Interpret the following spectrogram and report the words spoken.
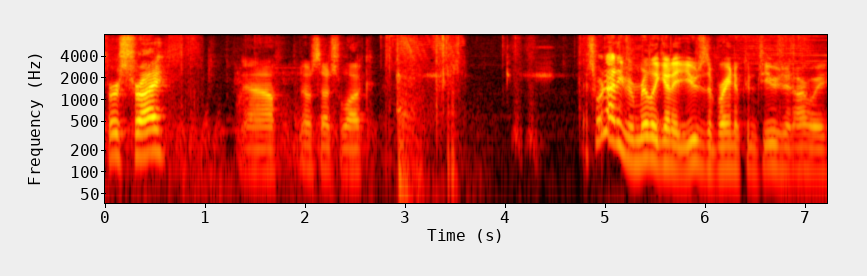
First try? No, no such luck. Guess we're not even really gonna use the Brain of Confusion, are we?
